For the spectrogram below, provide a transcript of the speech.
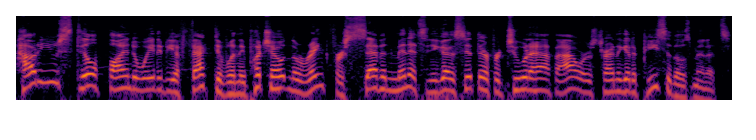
How do you still find a way to be effective when they put you out in the rink for seven minutes and you got to sit there for two and a half hours trying to get a piece of those minutes?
